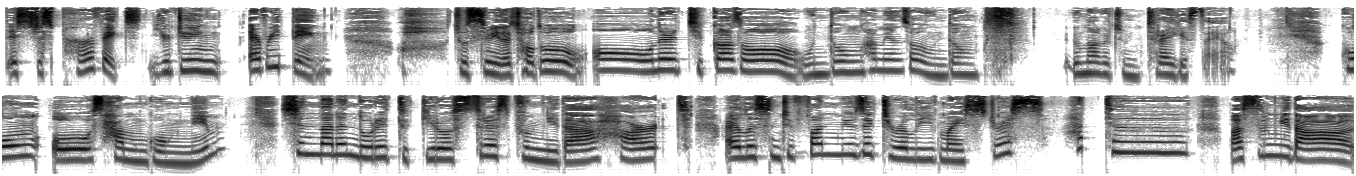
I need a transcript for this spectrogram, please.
It's just perfect. You're doing everything. 아, 좋습니다. 저도 어, 오늘 집 가서 운동하면서 운동 음악을 좀 들어야겠어요. 0530님, 신나는 노래 듣기로 스트레스 풉니다. Heart. I listen to fun music to relieve my stress. 하트. 맞습니다.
